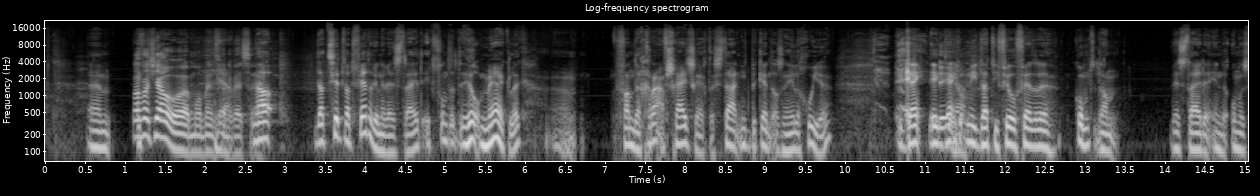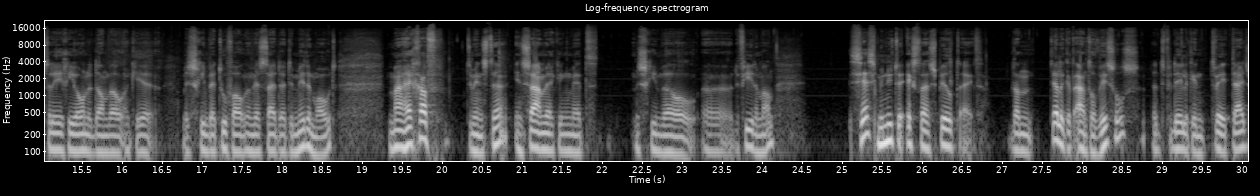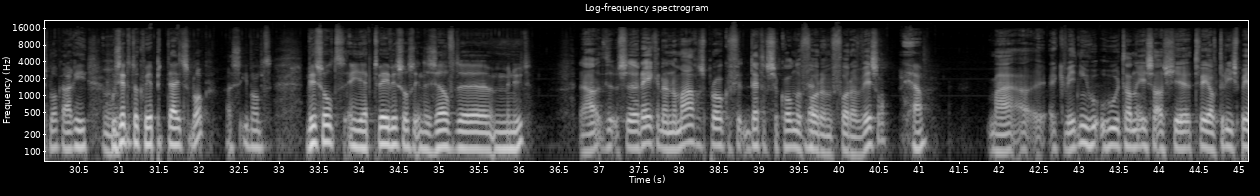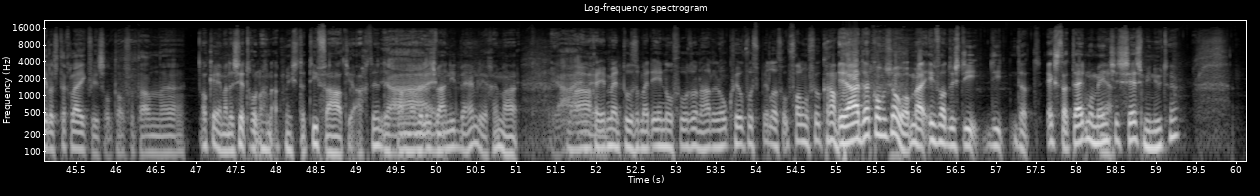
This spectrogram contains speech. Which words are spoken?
Ehm, Wat was jouw eh, moment Ja. van de wedstrijd? nou, dat zit wat verder in de wedstrijd. Ik vond het heel opmerkelijk. Ehm, van de Graaf scheidsrechter staat niet bekend als een hele goeie. Ik denk, ik denk ja. ook niet dat hij veel verder komt dan wedstrijden in de onderste regionen. Dan wel een keer, misschien bij toeval, een wedstrijd uit de middenmoot. Maar hij gaf, tenminste, in samenwerking met misschien wel eh, de vierde man, zes minuten extra speeltijd. Dan tel ik het aantal wissels. Dat verdeel ik in twee tijdsblokken. Harry, Hmm. hoe zit het ook weer per tijdsblok? Als iemand wisselt en je hebt twee wissels in dezelfde minuut. Nou, ze rekenen normaal gesproken 30 seconden voor, een, voor een wissel. Ja. Maar eh, ik weet niet hoe, hoe het dan is als je twee of drie spelers tegelijk wisselt. Of het dan... eh, Oké, maar er zit er ook nog een administratief verhaaltje achter. Dat Ja, kan dan weliswaar en- niet bij hem liggen. Maar ja, maar op en- een gegeven moment toen ze met 1-0 voor stonden, hadden ook heel veel spelers opvallend veel kramp. ja, daar komen we zo op. Maar in ieder geval dus die, die, dat extra tijdmomentje, zes minuten.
